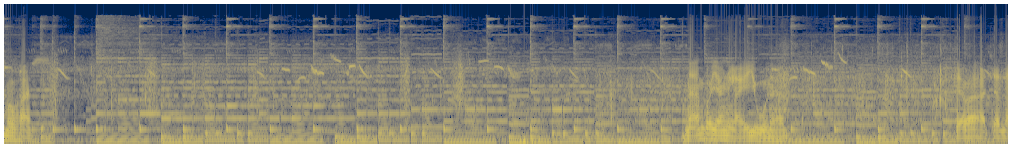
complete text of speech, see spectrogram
เมื่อวานน้ำก็ยังไหลอยู่นะครับ แต่ว่าอาจจะไหล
